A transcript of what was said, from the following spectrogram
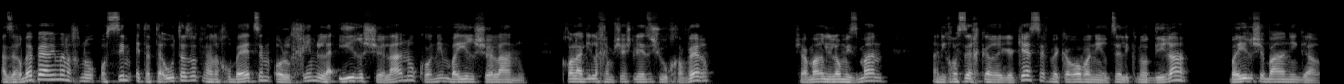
אז הרבה פעמים אנחנו עושים את הטעות הזאת ואנחנו בעצם הולכים לעיר שלנו, קונים בעיר שלנו. יכול להגיד לכם שיש לי איזשהו חבר שאמר לי לא מזמן, אני חוסך כרגע כסף, בקרוב אני ארצה לקנות דירה בעיר שבה אני גר.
